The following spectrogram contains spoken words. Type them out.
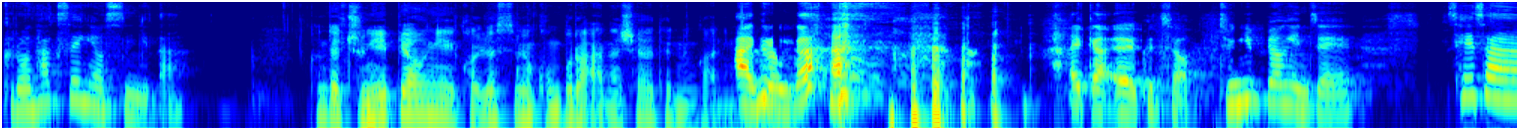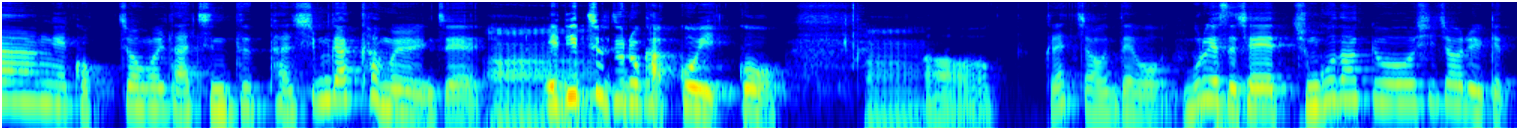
그런 학생이었습니다. 근데 중2병이 걸렸으면 공부를 안 하셔야 되는 거아 아닌가요? 그런가? 아 그러니까 예 그쵸. 중2병이 인제 세상의 걱정을 다 진 듯한 심각함을 이제 아. 애티튜드로 갖고 있고 어. 어 그랬죠. 근데 뭐 모르겠어요. 제 중고등학교 시절이 이렇게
